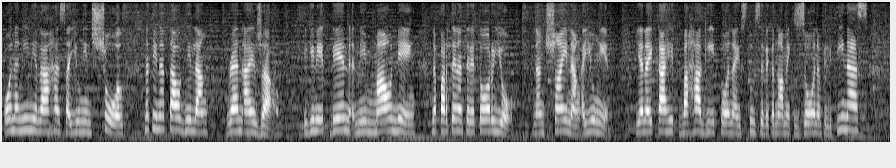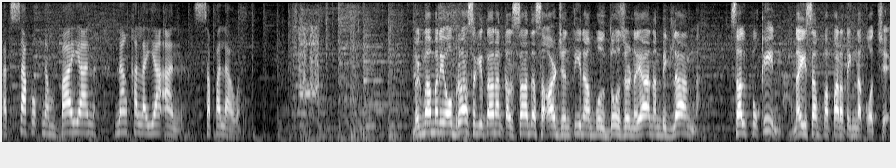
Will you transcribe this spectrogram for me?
o naninirahan sa Yungin Shoal na tinatawag nilang Ren Aizhao. Iginiit din ni Mao Ning na parte ng teritoryo ng China ang Ayungin. Yan ay kahit bahagi ito ng exclusive economic zone ng Pilipinas at sakop ng bayan ng Kalayaan sa Palawan. Nagmamaniobra sa gitna ng kalsada sa Argentina ang bulldozer na yan ang biglang salpukin na isang paparating na kotse.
